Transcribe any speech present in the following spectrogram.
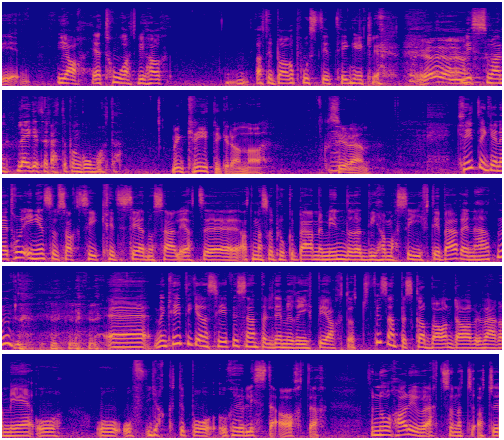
ja, jeg tror at vi har at det er bare positive ting, egentlig. Ja, ja, ja. Hvis man legger til rette på en god måte. Men kritikerne, hva sier de? Kritikerne, jeg tror ingen som sagt kritiserer noe særlig at, eh, at, man skal plukke bær med mindre de har masse giftige bær i nærheten. eh, men kritikerne sier f.eks. det med rypejakt. At f.eks. skal barn da være med og, og, og jakte på rødlistearter. For nå har det jo vært sånn at, at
